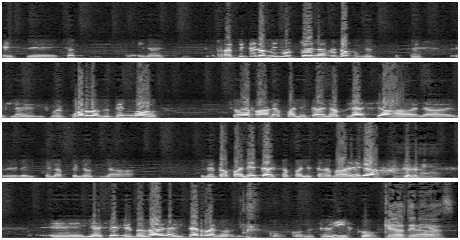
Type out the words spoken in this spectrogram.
es, eh, yo era, repito lo mismo todas las notas porque es, es la, el recuerdo que tengo, yo agarraba la paleta de la playa, la, le hice la pelota, la pelota paleta, esa paleta de madera, eh, y hacía que tocaba la guitarra con, con- con ese disco. ¿Qué edad O sea, tenías?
